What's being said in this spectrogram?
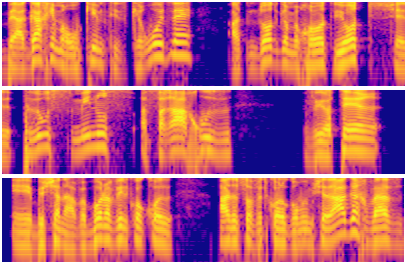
באג"חים ארוכים תזכרו את זה, התנודות גם יכולות להיות של פלוס מינוס עשרה אחוז ויותר אה, בשנה. אבל בואו נבין קודם כל עד הסוף את כל הגורמים של האג"ח, ואז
